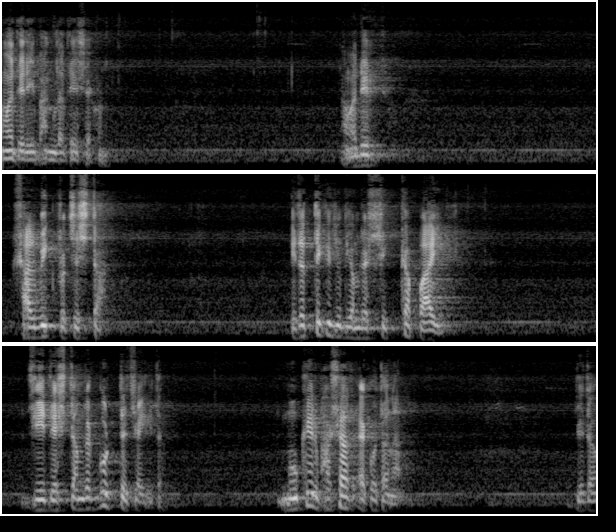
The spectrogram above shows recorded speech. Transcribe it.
আমাদের এই বাংলাদেশ এখন আমাদের সার্বিক প্রচেষ্টা। এটার থেকে যদি আমরা শিক্ষা পাই, যে দেশটা আমরা গড়তে চাই, এটা মুখের ভাষার একতা না। যেটা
